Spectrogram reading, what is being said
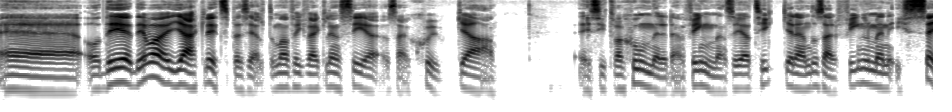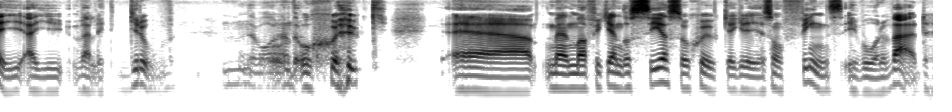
Eh, Och det, det var jäkligt speciellt. Och man fick verkligen se så här sjuka situationer i den filmen. Så jag tycker ändå så här, filmen i sig är ju väldigt grov Mm, och, och sjuk. Eh, men man fick ändå se så sjuka grejer som finns i vår värld.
